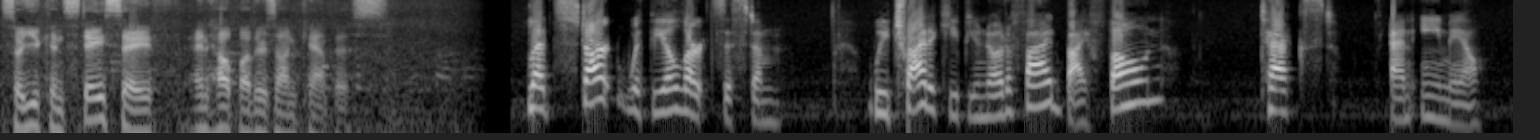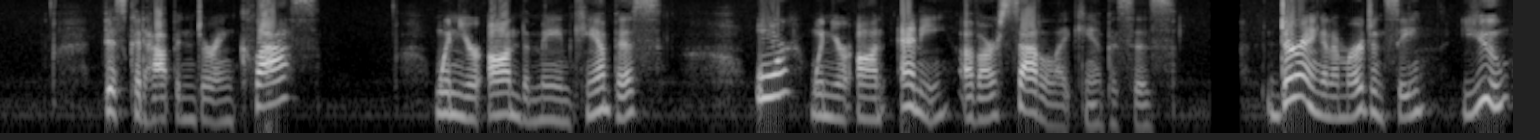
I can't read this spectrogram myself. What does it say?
so you can stay safe and help others on campus. Let's start with the alert system. We try to keep you notified by phone, text, and email. This could happen during class, when you're on the main campus, or when you're on any of our satellite campuses. During an emergency, you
